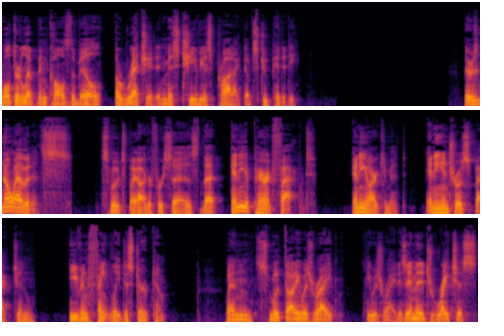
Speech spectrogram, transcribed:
Walter Lippmann calls the bill a wretched and mischievous product of stupidity. There is no evidence, Smoot's biographer says, that any apparent fact, any argument, any introspection even faintly disturbed him. When Smoot thought he was right, he was right. His image, righteous,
